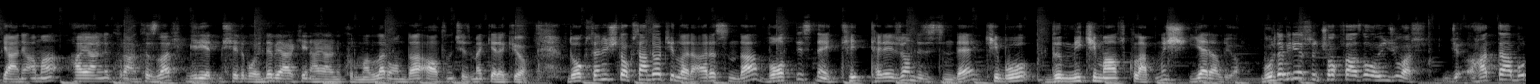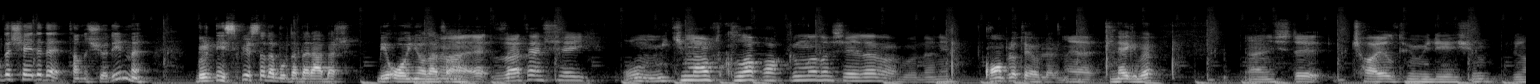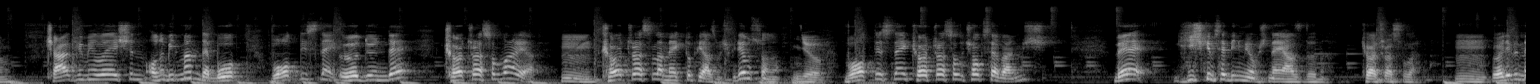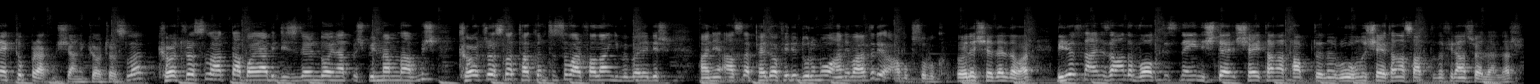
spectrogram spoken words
Yani ama hayalini kuran kızlar 1.77 boyunda bir erkeğin hayalini kurmalılar. Onda altını çizmek gerekiyor. 93-94 yılları arasında Walt Disney televizyon dizisinde ki bu The Mickey Mouse Club'mış yer alıyor. Burada biliyorsun çok fazla oyuncu var. Hatta burada şeyde de tanışıyor değil mi? Britney Spears'la da burada beraber bir oynuyorlar falan. Ha, e, zaten şey o Mickey Mouse Club hakkında da şeyler var böyle hani. Komplo teorileri mi? Evet. Ne gibi? Yani işte child humiliation falan. Child Humiliation onu bilmem de bu Walt Disney öldüğünde Kurt Russell var ya Hmm. Kurt Russell'a mektup yazmış biliyor musun onu? Yok. Walt Disney Kurt Russell'ı çok severmiş ve hiç kimse bilmiyormuş ne yazdığını Kurt Russell'a. Hmm. Öyle bir mektup bırakmış yani Kurt Russell'a. Kurt Russell hatta bayağı bir dizilerinde oynatmış bilmem ne yapmış. Kurt Russell'a takıntısı var falan gibi böyle bir hani aslında pedofili durumu hani vardır ya abuk sabuk. Öyle şeyler de var. Biliyorsun aynı zamanda Walt Disney'in işte şeytana taptığını, ruhunu şeytana sattığını filan söylerler.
